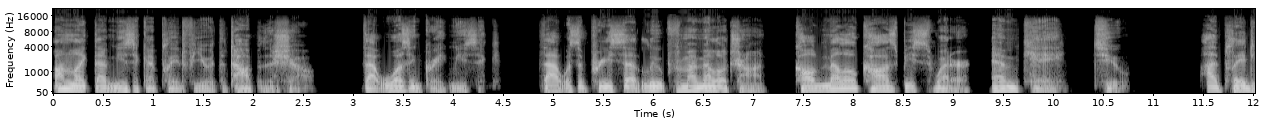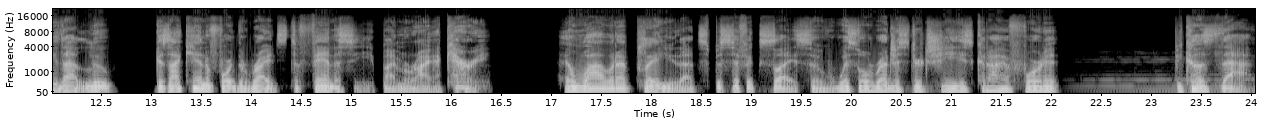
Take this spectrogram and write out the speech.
Unlike that music I played for you at the top of the show. That wasn't great music. That was a preset loop from my Mellotron called Mellow Cosby Sweater MK2. I played you that loop because I can't afford the rights to Fantasy by Mariah Carey. And why would I play you that specific slice of whistle register cheese could I afford it? Because that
